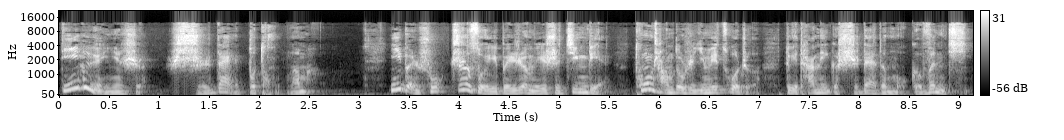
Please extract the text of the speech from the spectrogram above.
第一个原因是时代不同了嘛。一本书之所以被认为是经典，通常都是因为作者对他那个时代的某个问题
